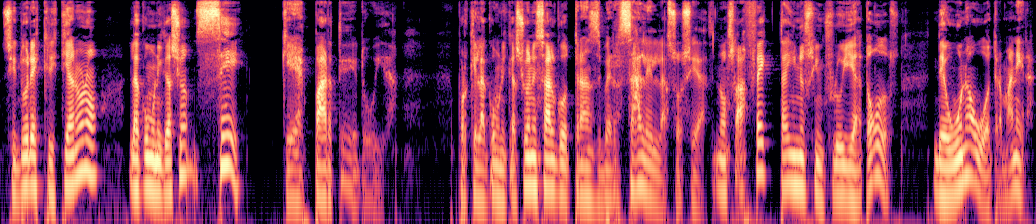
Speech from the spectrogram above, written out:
si tú eres cristiano o no, la comunicación sé que es parte de tu vida. Porque la comunicación es algo transversal en la sociedad, nos afecta y nos influye a todos, de una u otra manera.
